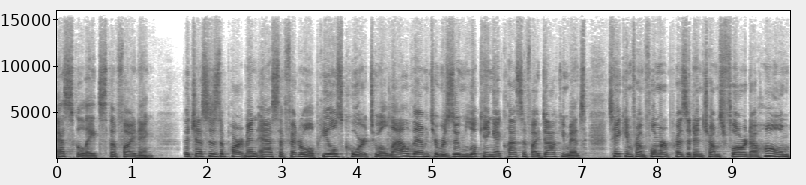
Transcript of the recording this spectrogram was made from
escalates the fighting. The Justice Department asked the federal appeals court to allow them to resume looking at classified documents taken from former President Trump's Florida home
